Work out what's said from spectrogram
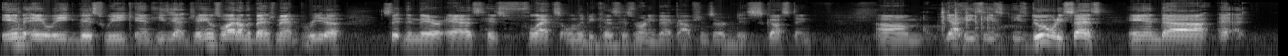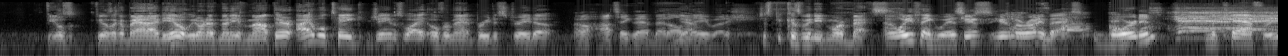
in a league this week, and he's got James White on the bench, Matt Breida sitting in there as his flex only because his running back options are disgusting. Um, yeah, he's he's he's doing what he says, and uh, feels feels like a bad idea, but we don't have many of them out there. I will take James White over Matt Breida straight up, Oh, I'll take that bet all Yeah. day, buddy. just because we need more bets. I mean, what do you think, Wiz? Here's here's my running backs: uh, Gordon, McCaffrey,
